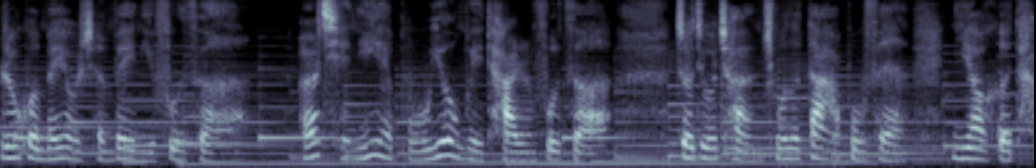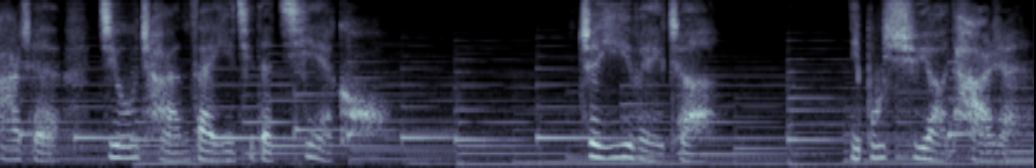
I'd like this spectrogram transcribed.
如果没有人为你负责，而且你也不用为他人负责，这就产出了大部分你要和他人纠缠在一起的借口。这意味着你不需要他人。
